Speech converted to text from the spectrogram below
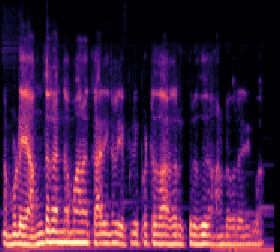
நம்முடைய அந்தரங்கமான காரியங்கள் எப்படிப்பட்டதாக இருக்கிறது? ஆண்டவர் அறிவார்.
